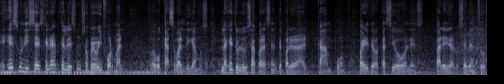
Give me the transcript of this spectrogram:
Es unisex, generalmente es un sombrero informal o casual, digamos. La gente lo usa para, para ir al campo, para ir de vacaciones, para ir a los eventos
